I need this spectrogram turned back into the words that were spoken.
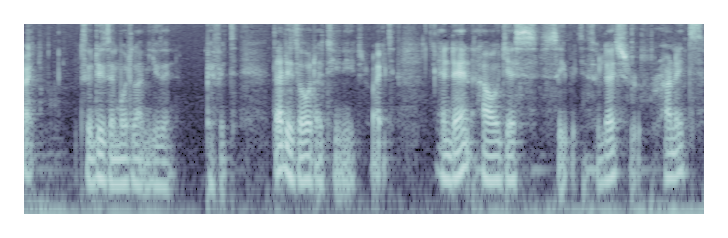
right. So this is the model I'm using. Perfect. That is all that you need right? And then I'll just save it. So let's run it.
